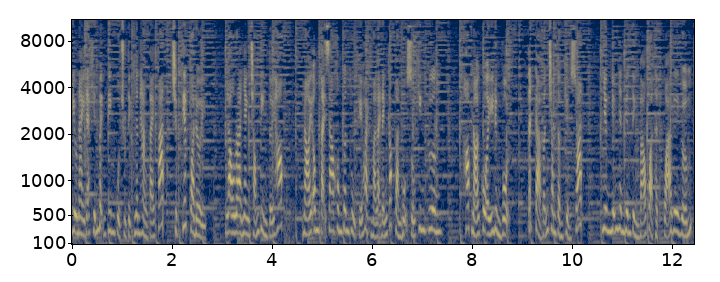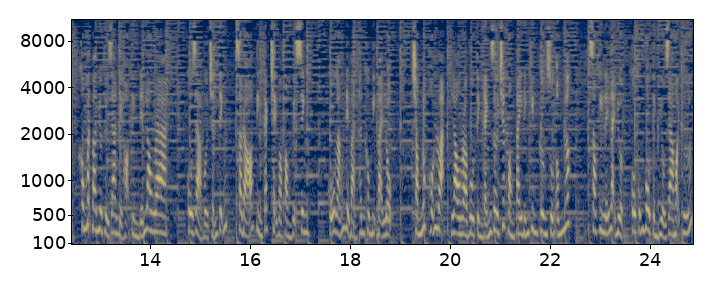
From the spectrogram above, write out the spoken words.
Điều này đã khiến bệnh tim của chủ tịch ngân hàng tái phát, trực tiếp qua đời. Laura nhanh chóng tìm tới Hop, nói ông tại sao không tuân thủ kế hoạch mà lại đánh cắp toàn bộ số kim cương. Hop nói cô ấy đừng vội, tất cả vẫn trong tầm kiểm soát. Nhưng những nhân viên tình báo quả thật quá ghê gớm, không mất bao nhiêu thời gian để họ tìm đến Laura. Cô giả vờ chấn tĩnh, sau đó tìm cách chạy vào phòng vệ sinh, cố gắng để bản thân không bị bại lộ. Trong lúc hỗn loạn, Laura vô tình đánh rơi chiếc vòng tay đính kim cương xuống ống nước. Sau khi lấy lại được, cô cũng vô tình hiểu ra mọi thứ.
